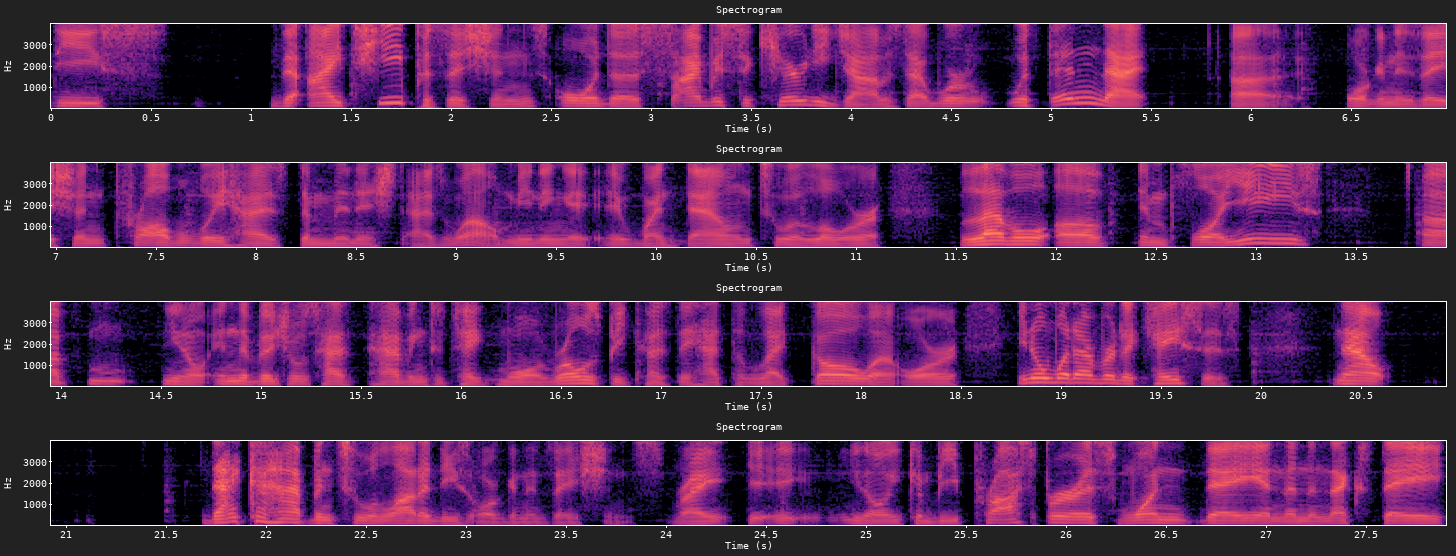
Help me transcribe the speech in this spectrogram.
these the IT positions or the cybersecurity jobs that were within that uh, organization probably has diminished as well, meaning it, it went down to a lower level of employees. Uh, you know, individuals have, having to take more roles because they had to let go or, or you know, whatever the case is. Now, that can happen to a lot of these organizations, right? It, it, you know, it can be prosperous one day and then the next day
